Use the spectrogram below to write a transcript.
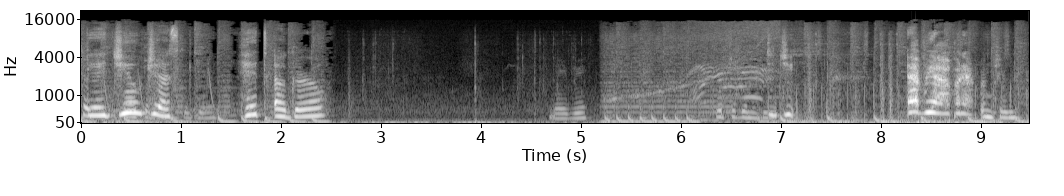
Did you both of us just- hit a girl. Maybe. What you gonna do? Did you? FBI, open up! I'm joking.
